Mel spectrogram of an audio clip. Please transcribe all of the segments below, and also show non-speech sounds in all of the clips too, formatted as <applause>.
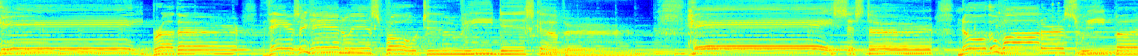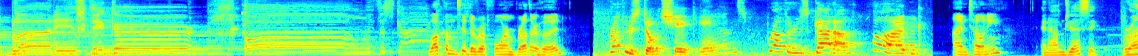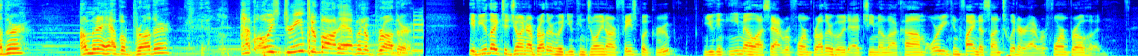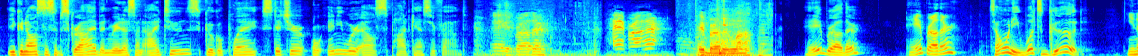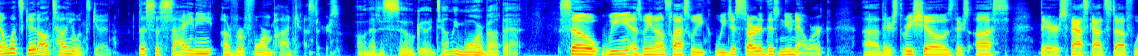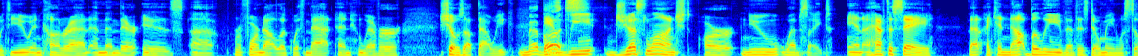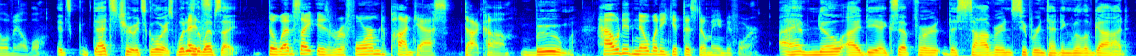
Hey, brother, there's an endless road to rediscover. Hey, sister, know the water's sweet, but blood is thicker. Oh, with the sky. Welcome to the Reformed Brotherhood. Brothers don't shake hands. Brothers gotta hug. I'm Tony. And I'm Jesse. brother? I'm gonna have a brother? I've always dreamed about having a brother. If you'd like to join our Brotherhood, you can join our Facebook group. You can email us at reformbrotherhood at gmail.com or you can find us on Twitter at reformbrohood. You can also subscribe and rate us on iTunes, Google Play, Stitcher, or anywhere else podcasts are found. Hey, brother. Hey, brother. Hey, brother-in-law. Hey, brother. Hey, brother. Tony, what's good? You know what's good? I'll tell you what's good. The Society of Reform Podcasters. Oh, that is so good. Tell me more about that. So we, as we announced last week, we just started this new network. Uh, there's three shows. There's us. There's Fast God stuff with you and Conrad, and then there is uh, Reformed Outlook with Matt and whoever shows up that week. Matt and Butts. we just launched our new website, and I have to say that I cannot believe that this domain was still available. It's that's true. It's glorious. What is the website? The website is reformedpodcasts.com. Boom. How did nobody get this domain before? I have no idea except for the sovereign superintending will of God.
